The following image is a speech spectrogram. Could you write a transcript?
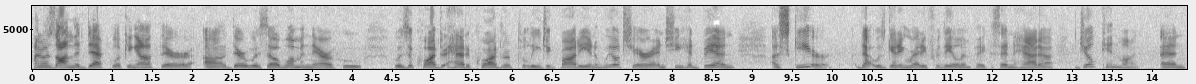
I was on the deck looking out there. Uh, there was a woman there who was a quadra had a quadriplegic body in a wheelchair, and she had been a skier that was getting ready for the Olympics and had a Jill Kinmont, and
